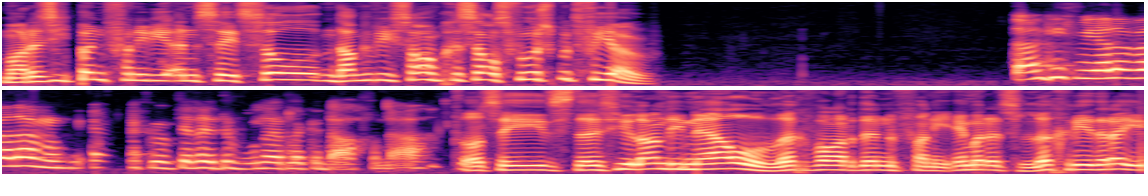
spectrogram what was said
Maar is die punt van hierdie insetsel. Dankie vir die saamgesels. Voorspoed vir jou. Dankie vir julle Willem. Ek hoop julle het 'n wonderlike dag vandag. Totsiens. Dis Jolandi Nel, lugwaarden van die Emirates Lugredery.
